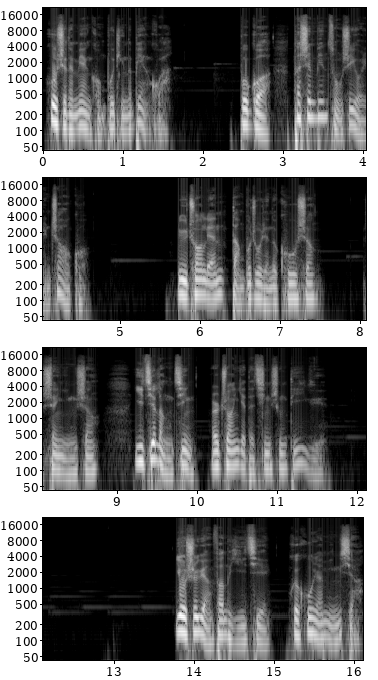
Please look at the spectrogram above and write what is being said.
护士的面孔不停的变化。不过他身边总是有人照顾，绿窗帘挡不住人的哭声、呻吟声。以及冷静而专业的轻声低语。有时远方的仪器会忽然鸣响，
